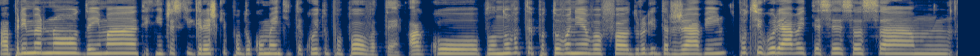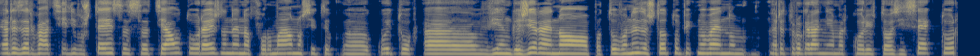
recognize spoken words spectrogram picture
А, примерно да има технически грешки по документите, които попълвате. Ако планувате пътувания в други държави, подсигурявайте се с а, резервации или въобще с цялото уреждане на формалностите, а, които а, ви ангажира едно пътуване, защото обикновено ретроградния Меркурий в този сектор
